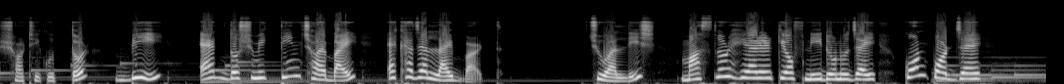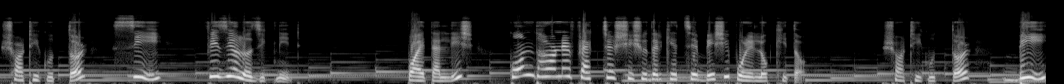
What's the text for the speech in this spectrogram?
সঠিক উত্তর বি এক দশমিক তিন ছয় বাই এক হাজার লাইভ বার্থ চুয়াল্লিশ মাসলোর হেয়ারের কি অফ নিড অনুযায়ী কোন পর্যায়ে সঠিক উত্তর? সি ফিজিওলজিক নিড পঁয়তাল্লিশ, কোন ধরনের ফ্র্যাকচার শিশুদের ক্ষেত্রে বেশি পরিলক্ষিত? সঠিক উত্তর বি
